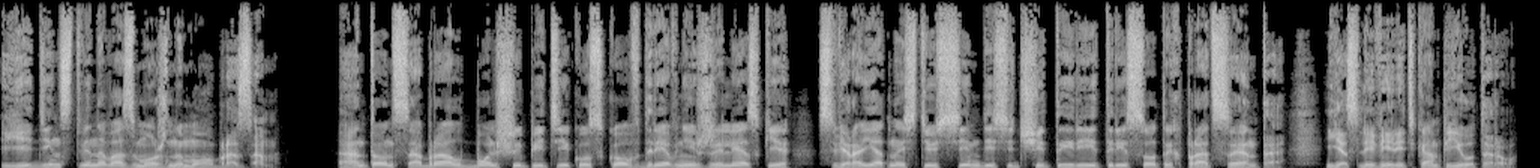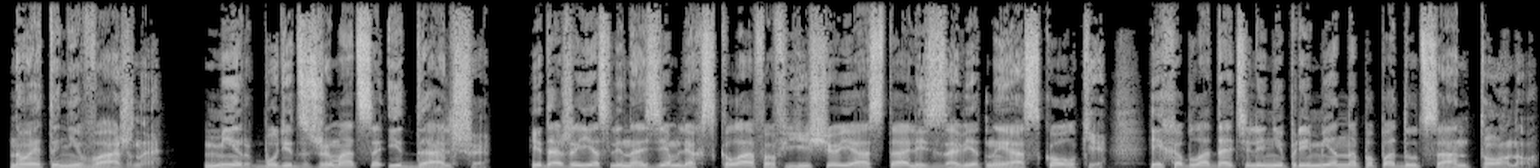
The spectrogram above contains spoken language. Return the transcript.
единственно возможным образом. Антон собрал больше пяти кусков древней железки с вероятностью 74,3%, если верить компьютеру. Но это не важно. Мир будет сжиматься и дальше. И даже если на землях склафов еще и остались заветные осколки, их обладатели непременно попадутся Антону.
